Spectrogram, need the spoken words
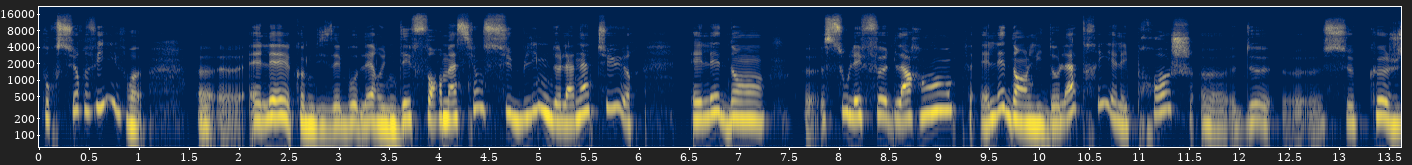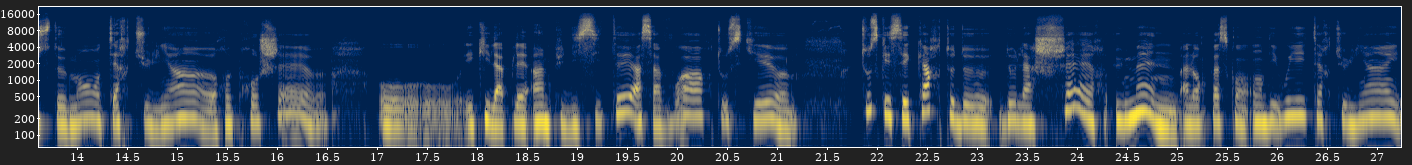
pour survivre. Euh, elle est, comme disait Baudelaire, une déformation sublime de la nature. Elle est dans, euh, sous les feux de la rampe, elle est dans l'idolâtrie, elle est proche de ce que justement Tertullien reprochait et qu'il appelait impudicité, à savoir tout ce qui est euh, tout ce qui s'écarte de, de la chair humaine. Alors parce qu'on dit oui, Tertullien,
